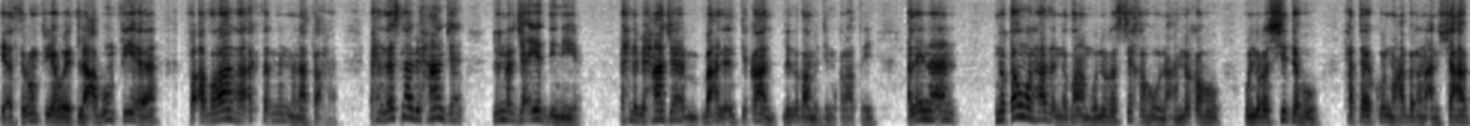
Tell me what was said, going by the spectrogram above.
ويأثرون فيها ويتلاعبون فيها فأضرارها أكثر من منافعها. إحنا لسنا بحاجة للمرجعية الدينية. إحنا بحاجة بعد الانتقال للنظام الديمقراطي علينا أن نطور هذا النظام ونرسخه ونعمقه ونرشده حتى يكون معبرا عن الشعب.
